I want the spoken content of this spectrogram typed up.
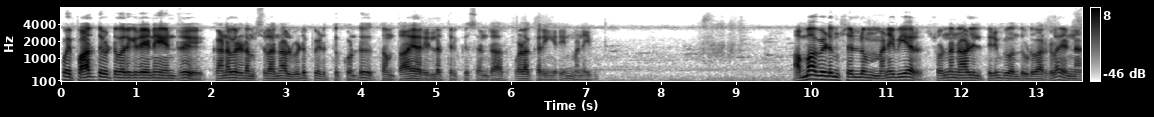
போய் பார்த்துவிட்டு வருகிறேனே என்று கணவரிடம் சில நாள் விடுப்பு எடுத்துக்கொண்டு தம் தாயார் இல்லத்திற்கு சென்றார் வழக்கறிஞரின் மனைவி. அம்மாவிடம் செல்லும் மனைவியர் சொன்ன நாளில் திரும்பி வந்து விடுவார்களா என்ன?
